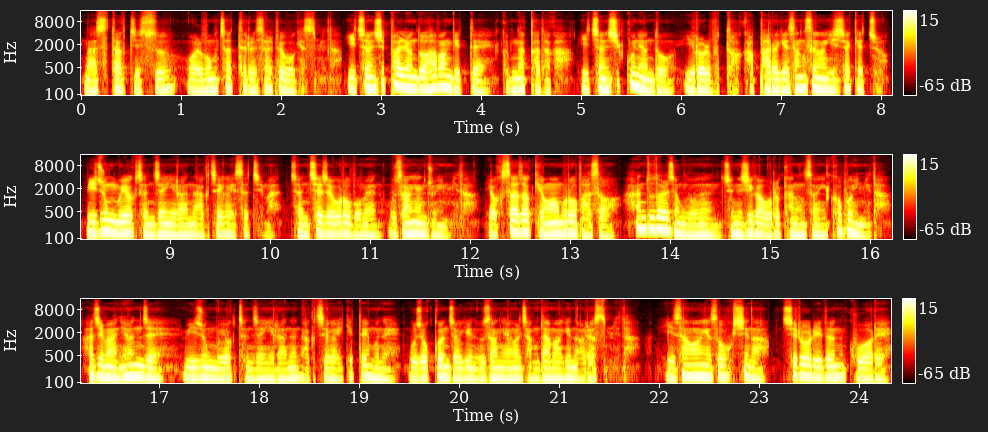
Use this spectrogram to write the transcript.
나스닥 지수 월봉 차트를 살펴보겠습니다. 2018년도 하반기 때 급락하다가 2019년도 1월부터 가파르게 상승하기 시작했죠. 미중 무역 전쟁이라는 악재가 있었지만 전체적으로 보면 우상향 중입니다. 역사적 경험으로 봐서 한두 달 정도는 증시가 오를 가능성이 커 보입니다. 하지만 현재 미중 무역 전쟁이라는 악재가 있기 때문에 무조건적인 우상향을 장담하기는 어렵습니다. 이 상황에서 혹시나 7월이든 9월에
